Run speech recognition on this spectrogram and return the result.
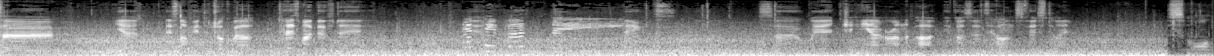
so, yeah, there's nothing to talk about. Today's my birthday. Happy birthday. Thanks. So we're checking out Orana Park because it's Helen's first time. Small.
